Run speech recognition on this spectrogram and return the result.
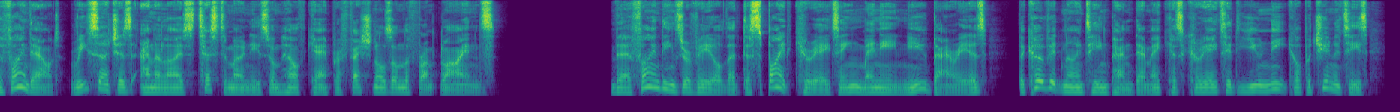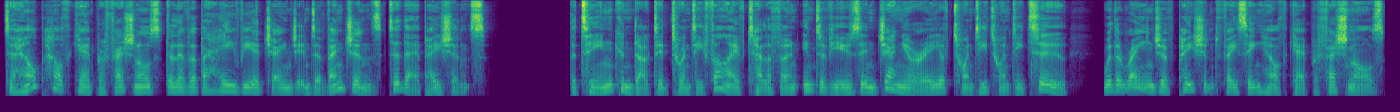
To find out, researchers analyzed testimonies from healthcare professionals on the front lines. Their findings reveal that despite creating many new barriers, the COVID 19 pandemic has created unique opportunities to help healthcare professionals deliver behavior change interventions to their patients. The team conducted 25 telephone interviews in January of 2022 with a range of patient facing healthcare professionals.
